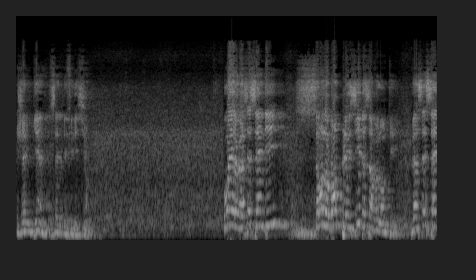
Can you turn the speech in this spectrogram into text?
J'aime bien cette définition. Vous voyez le verset 5 dit, selon le bon plaisir de sa volonté. Verset 7,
